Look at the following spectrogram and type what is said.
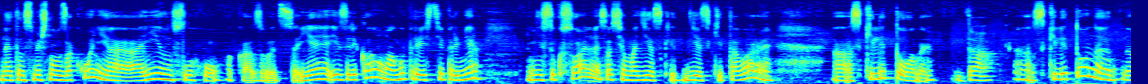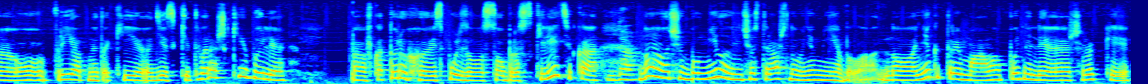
на этом смешном законе они на слуху оказываются. Я из рекламы могу привести пример не сексуальный совсем, а детские, детские товары, а, скелетоны. Да. А, скелетоны, а, приятные такие детские творожки были, в которых использовался образ скелетика. Да. Но он очень был милый, ничего страшного в нем не было. Но некоторые мамы подняли широкие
